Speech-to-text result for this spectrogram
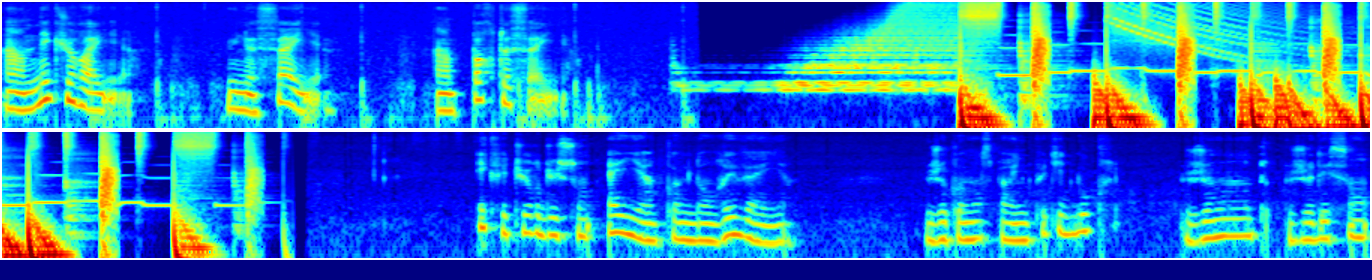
un écureuil, une feuille, un portefeuille. Écriture du son aïe comme dans réveil. Je commence par une petite boucle, je monte, je descends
